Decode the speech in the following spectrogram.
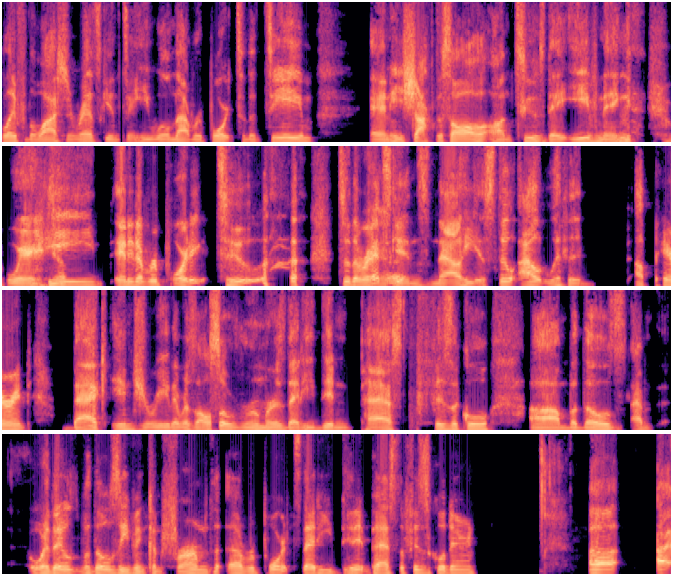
play for the Washington Redskins and he will not report to the team. And he shocked us all on Tuesday evening, where he yep. ended up reporting to to the Redskins. Yep. Now he is still out with a apparent back injury. There was also rumors that he didn't pass physical, um, but those um, were those were those even confirmed uh, reports that he didn't pass the physical, Darren? Uh, I.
